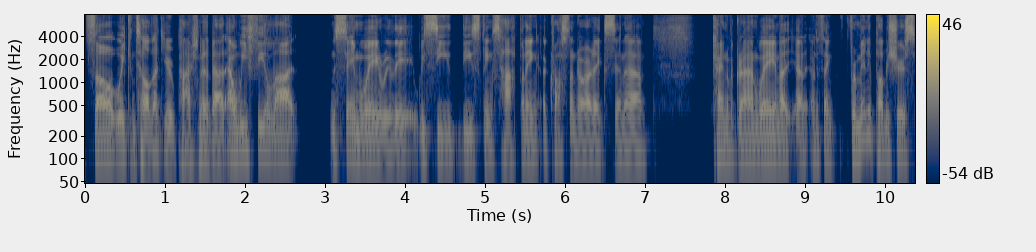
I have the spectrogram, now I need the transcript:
So we can tell that you're passionate about, and we feel that in the same way. Really, we see these things happening across the Nordics in a kind of a grand way, and I, and I think for many publishers,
